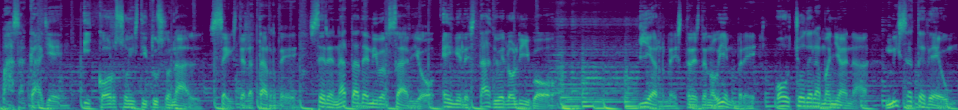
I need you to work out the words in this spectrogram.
pasacalle y corso institucional. 6 de la tarde, serenata de aniversario en el Estadio El Olivo. Viernes 3 de noviembre, 8 de la mañana, misa Tedeum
